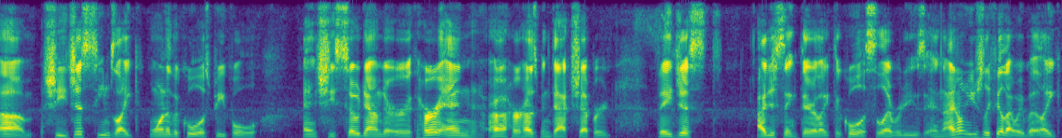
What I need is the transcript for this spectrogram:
um, she just seems like one of the coolest people, and she's so down to earth. Her and uh, her husband Dax Shepard, they just, I just think they're like the coolest celebrities, and I don't usually feel that way, but like,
